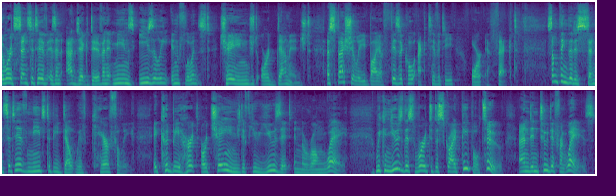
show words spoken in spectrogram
The word sensitive is an adjective and it means easily influenced, changed, or damaged, especially by a physical activity or effect. Something that is sensitive needs to be dealt with carefully. It could be hurt or changed if you use it in the wrong way. We can use this word to describe people too, and in two different ways.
